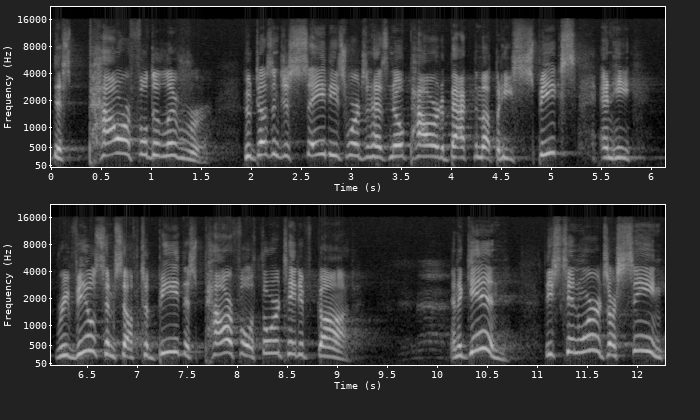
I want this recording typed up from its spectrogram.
this powerful deliverer who doesn't just say these words and has no power to back them up, but he speaks and he reveals himself to be this powerful, authoritative God. Amen. And again, these 10 words are seen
